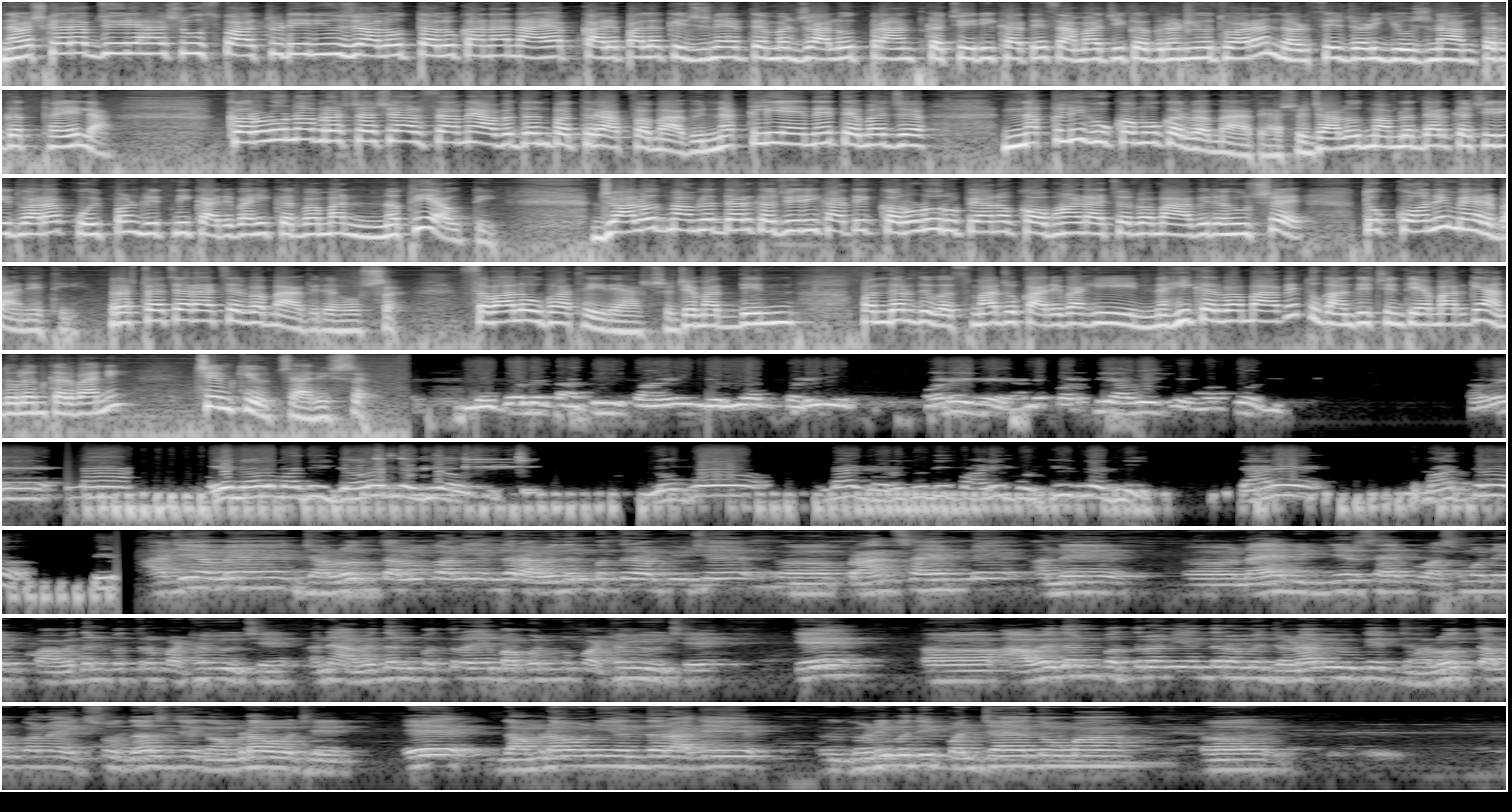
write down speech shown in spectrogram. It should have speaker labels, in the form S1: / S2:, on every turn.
S1: નમસ્કાર, આપ જોઈ રહ્યા છો સ્પાર્ક ટુડે ન્યૂઝ જાલોદ તાલુકાના નાયબ કાર્યપાલક ઇજનેર તેમજ જાલોદ પ્રાંત કચેરી ખાતે સામાજિક અગ્રણીઓ દ્વારા નળસે જળ યોજના અંતર્ગત થયેલા કરોડોના ભ્રષ્ટાચાર સામે આવેદનપત્ર આપવામાં આવ્યું. નકલી એને તેમજ નકલી હુકમો કરવામાં આવ્યા છે. જાલોદ મામલતદાર કચેરી દ્વારા કોઈપણ રીતની કાર્યવાહી કરવામાં નથી આવતી. જાલોદ મામલતદાર કચેરી ખાતે કરોડો રૂપિયાનો કૌભાંડ આચરવામાં આવી રહ્યું છે. તો કોની મહેરબાનીથી ભ્રષ્ટાચાર આચરવામાં આવી રહ્યો છે? સવાલો ઊભા થઈ રહ્યા છે. જેમાં દિન પંદર દિવસમાં જો કાર્યવાહી નહીં કરવામાં આવે તો ગાંધી ચિંતિયા માર્ગે આંદોલન કરવાની ચીમકી ઉચ્ચારી છે.
S2: લોકોને તાતી પાણી જરૂરિયાત પડી પડે છે અને પડતી આવી છે વર્ષોથી હવે એ નળમાંથી જળ જ નથી આવતું. લોકોના ઘર સુધી પાણી પહોંચ્યું જ નથી. ત્યારે માત્ર
S3: આજે અમે ઝાલોદ તાલુકાની અંદર આવેદનપત્ર આપ્યું છે. પ્રાંત સાહેબને અને નાયબ ઇજનેર સાહેબ વાસ્મોને આવેદનપત્ર પાઠવ્યું છે અને આવેદનપત્ર એ બાબતનું પાઠવ્યું છે કે આવેદનપત્રની અંદર અમે જણાવ્યું કે ઝાલોદ તાલુકાના એકસો દસ જે ગામડાઓ છે, એ ગામડાઓની અંદર આજે ઘણી બધી પંચાયતોમાં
